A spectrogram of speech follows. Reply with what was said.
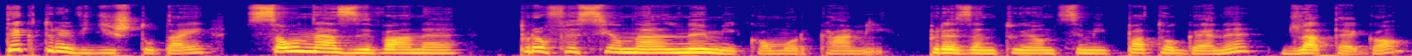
Te, które widzisz tutaj, są nazywane profesjonalnymi komórkami, prezentującymi patogeny, dlatego,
